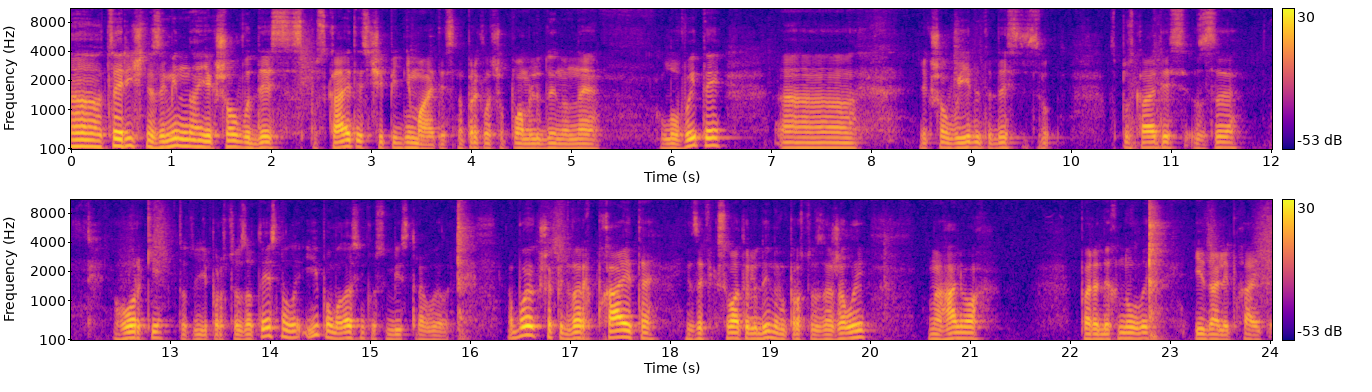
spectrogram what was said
е, це річ незамінна, якщо ви десь спускаєтесь чи піднімаєтесь. Наприклад, щоб вам людину не ловити. Е, якщо ви їдете десь, спускаєтесь з горки, то тоді просто затиснули і помалесенько собі стравили. Або якщо підверх пхаєте і зафіксувати людину, ви просто зажали на гальмах, передихнули і далі пхаєте.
